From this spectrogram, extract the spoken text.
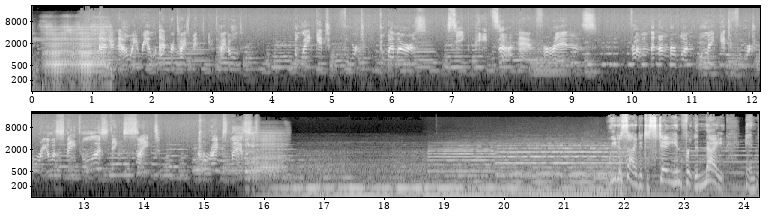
And now a real advertisement entitled Blanket Fort Dwellers Seek Pizza and Friends. From the number one Blanket Fort real estate listing site, Craigslist. We decided to stay in for the night and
